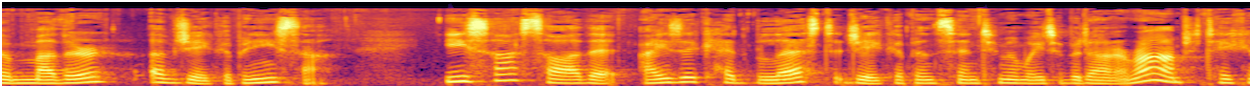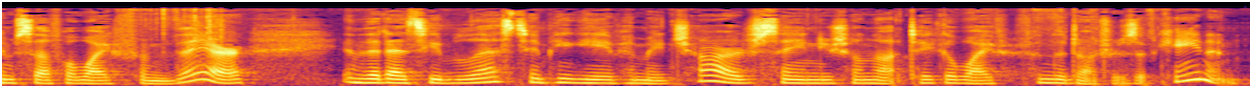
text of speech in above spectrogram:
the mother of Jacob and Esau. Esau saw that Isaac had blessed Jacob and sent him away to Padan Aram to take himself a wife from there, and that as he blessed him, he gave him a charge, saying, You shall not take a wife from the daughters of Canaan.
